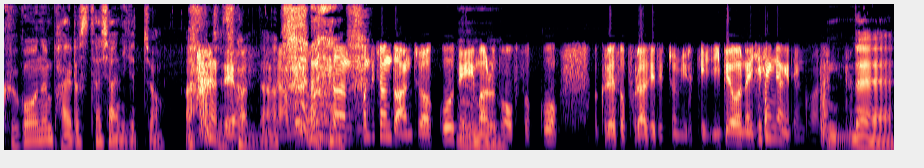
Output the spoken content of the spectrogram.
그거는 바이러스 탓이 아니겠죠. 아, 네. 맞습니다. 아무래도 선수단 컨디션도 안 좋았고 네이마르도 없었고 그래서 브라질이 좀 이렇게 이변의 희생양이 된 것 같습니다. 네.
